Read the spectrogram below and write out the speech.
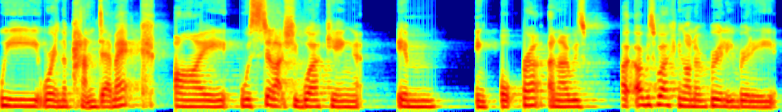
we were in the pandemic, I was still actually working in in corporate and I was I was working on a really, really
